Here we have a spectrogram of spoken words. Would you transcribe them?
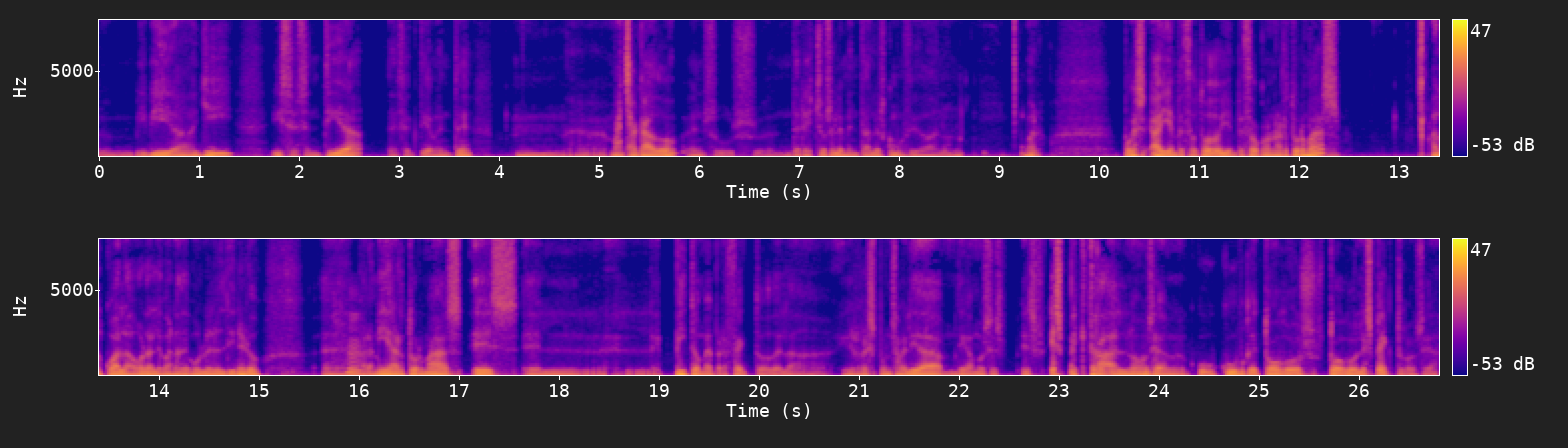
vivía allí y se sentía efectivamente mm, machacado en sus derechos elementales como ciudadano. ¿no? Bueno, pues ahí empezó todo y empezó con Artur Mas, al cual ahora le van a devolver el dinero eh, para mí Artur Mas es el, epítome perfecto de la irresponsabilidad, digamos, es, espectral, ¿no? O sea, cubre todos, todo el espectro. O sea,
